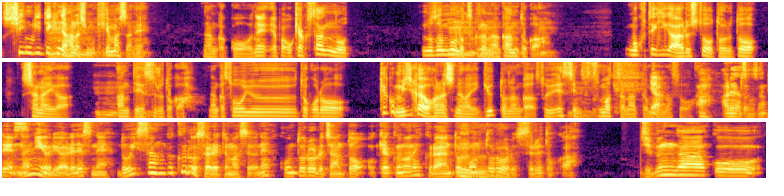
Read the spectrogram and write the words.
心理的な話も聞けましたね。なんかこうね、やっぱお客さんの望むものを作らなあかんとか、目的がある人を取ると社内が安定するとか、なんかそういうところ、結構短いお話の中にギュッとなんかそういうエッセンス詰まってたなって思いますわ。ひ。あ、ありがとうございでます。何よりあれですね、土井さんが苦労されてますよね、コントロールちゃんとお客のね、クライアントをコントロールするとか、自分がこう、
